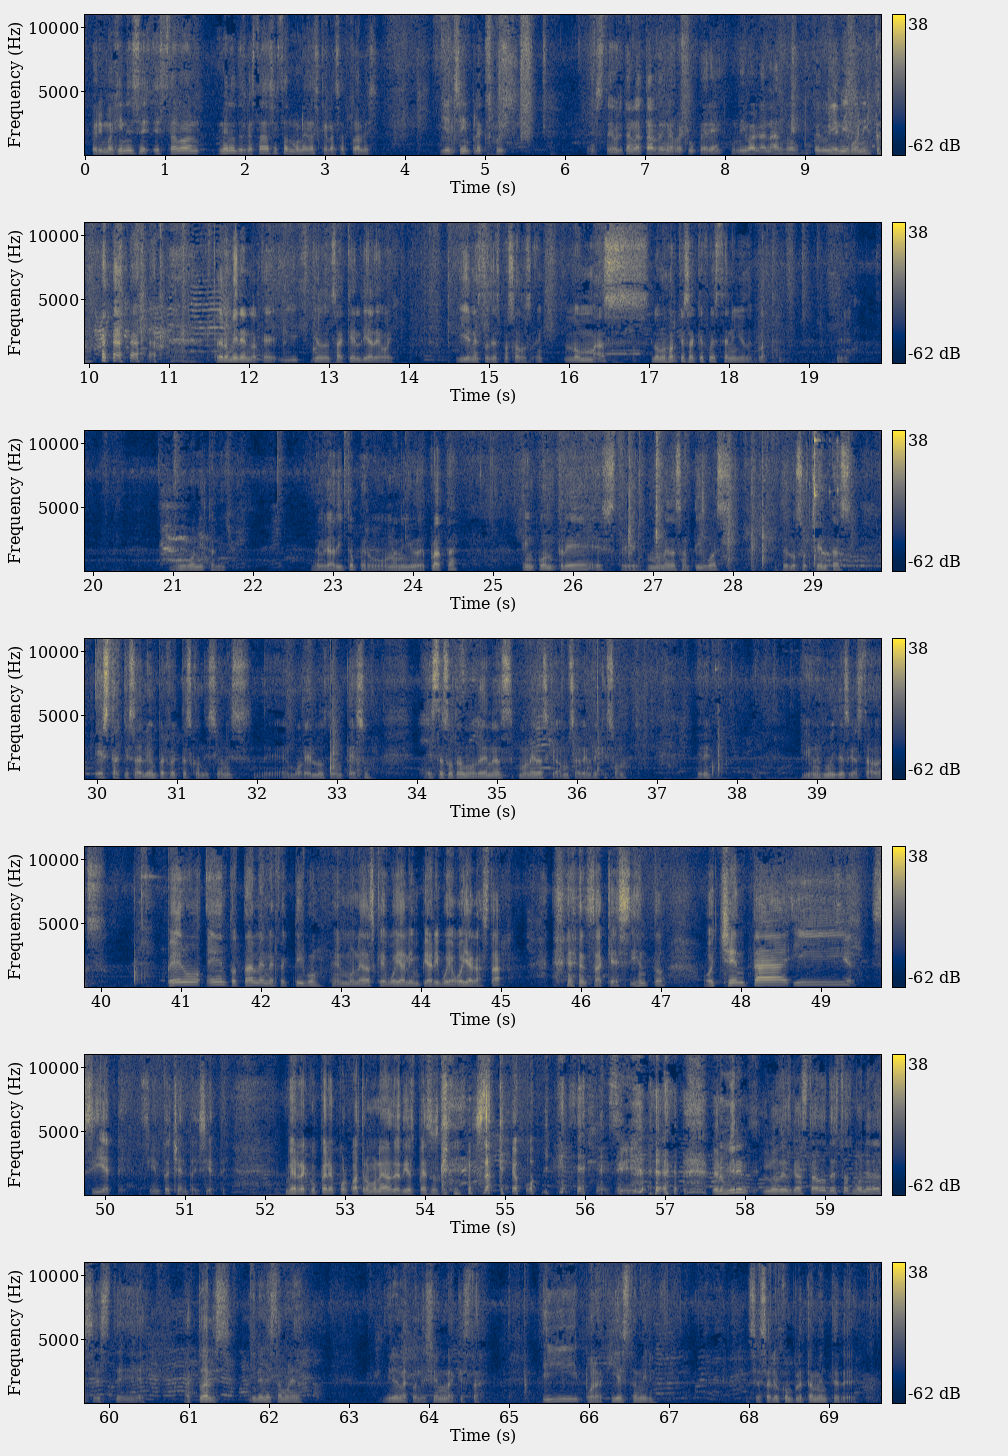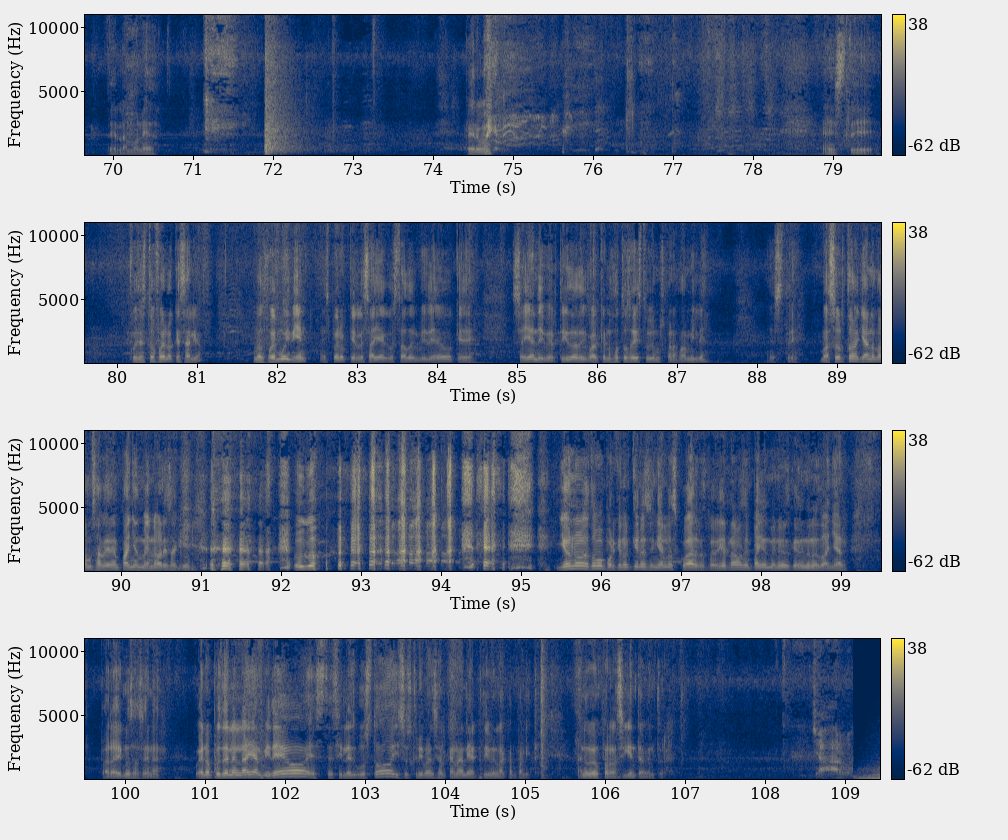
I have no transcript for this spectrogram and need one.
Pero imagínense, estaban menos desgastadas estas monedas que las actuales. Y el simplex, pues, este, ahorita en la tarde me recuperé, me iba ganando, pero bien y bonito. pero miren lo que yo saqué el día de hoy y en estos días pasados. Lo más, lo mejor que saqué fue este anillo de plata. Miren, muy bonito anillo, delgadito, pero un anillo de plata. Encontré este, monedas antiguas de los 80 esta que salió en perfectas condiciones de Morelos de un peso estas otras monedas, monedas que vamos a ver de qué son. Miren. Y unas muy desgastadas. Pero en total, en efectivo, en monedas que voy a limpiar y voy a, voy a gastar, saqué 187. 187. Me recuperé por cuatro monedas de 10 pesos que saqué hoy. Pero miren lo desgastado de estas monedas este, actuales. Miren esta moneda. Miren la condición en la que está. Y por aquí está, miren. Se salió completamente de, la moneda. Pero bueno. Este, pues esto fue lo que salió. Nos fue muy bien. Espero que les haya gustado el video, que se hayan divertido, de igual que nosotros hoy estuvimos con la familia. Este, Basurto, ya nos vamos a ver en paños menores aquí. Hugo. Yo no lo tomo porque no quiero enseñar los cuadros, pero ya estamos en paños menores queriéndonos bañar para irnos a cenar. Bueno, pues denle like al video, este, si les gustó y suscríbanse al canal y activen la campanita. Ahí nos vemos para la siguiente aventura. Charro.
